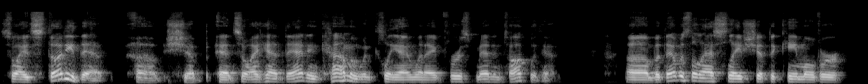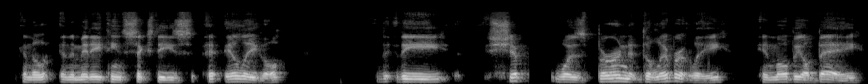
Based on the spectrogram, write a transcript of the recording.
So I had studied that uh, ship. And so I had that in common with Cleon when I first met and talked with him. Um, but that was the last slave ship that came over in the in the mid 1860s, illegal. The, the ship was burned deliberately in Mobile Bay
